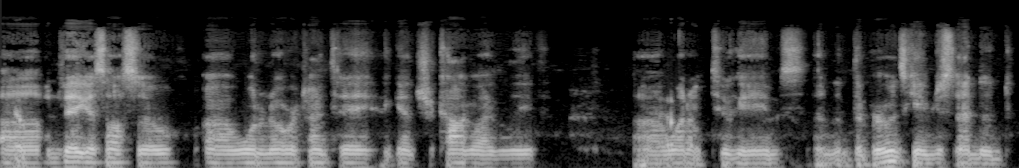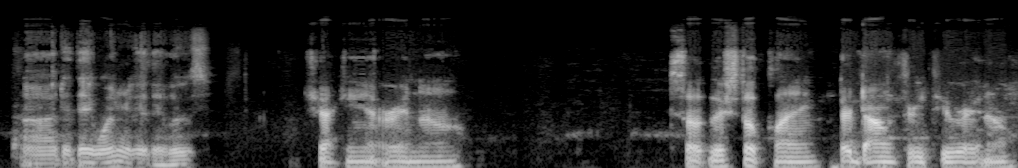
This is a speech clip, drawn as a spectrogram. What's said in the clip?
Um, and Vegas also uh, won in overtime today against Chicago, I believe. Uh, Yep. Went up two games, and the, Bruins game just ended. Uh, did they win or did they lose? Checking it right now. So they're still playing. They're down three two right now.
